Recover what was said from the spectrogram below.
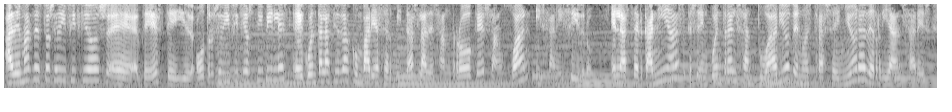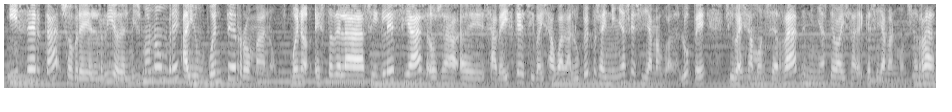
Además de estos edificios, eh, de este y otros edificios civiles, eh, cuenta la ciudad con varias ermitas, la de San Roque, San Juan y San Isidro. En las cercanías se encuentra el santuario de Nuestra Señora de Riánsares y cerca, sobre el río del mismo nombre, hay un puente romano. Bueno, esto de las iglesias, o sea, eh, sabéis que si vais a Guadalupe, pues hay niñas que se llaman Guadalupe. Si vais a Montserrat, niñas que, vais que se llaman Montserrat.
